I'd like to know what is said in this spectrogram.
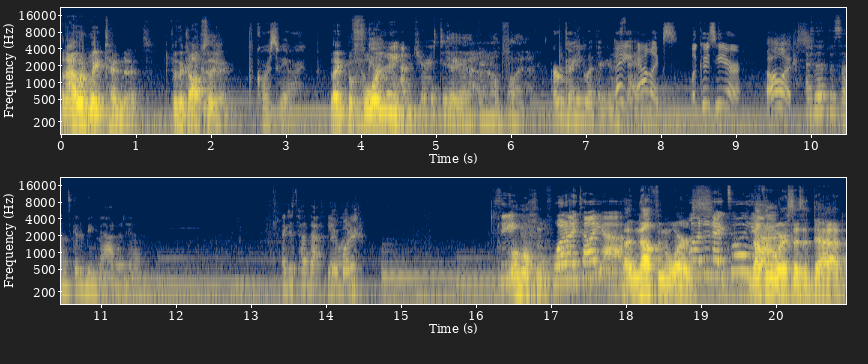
And I would wait ten minutes for the cops leaving, Of course we are. Like before Wait, you. I'm curious to Yeah, hear yeah, what they're I'm fine. Or Good. read what they're gonna Hey, say. Alex! Look who's here! Alex! I feel like the son's gonna be mad at him. I just had that feeling. Hey, feeling. buddy. See? Oh. What I tell ya? Uh, nothing worse. What did I tell ya? Nothing worse as a dad.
